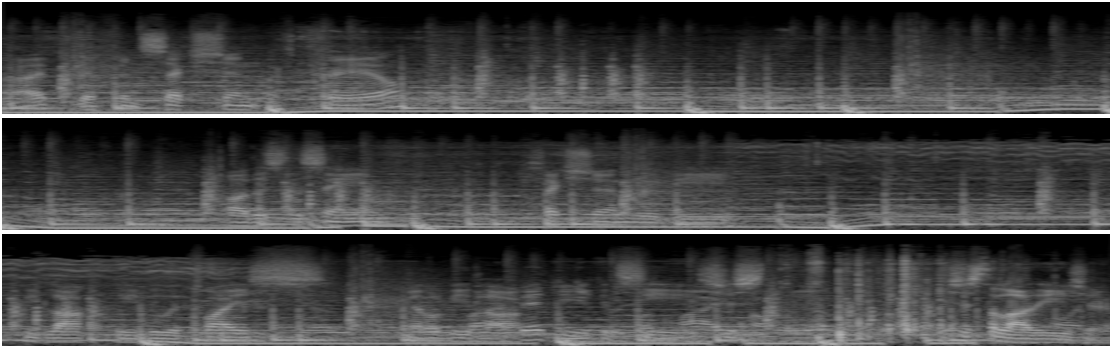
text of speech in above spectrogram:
Alright, different section of trail. Oh, this is the same section with the beadlock. We do it twice. Metal beadlock. And you can see it's just it's just a lot easier.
